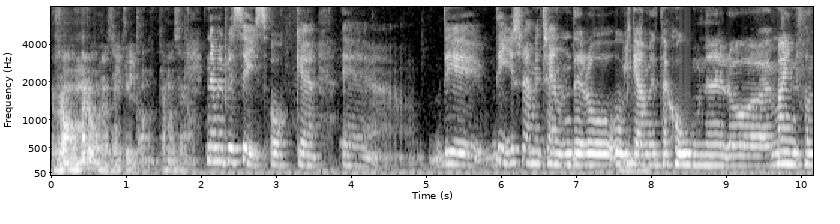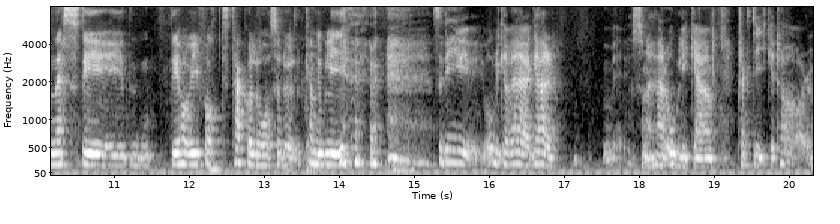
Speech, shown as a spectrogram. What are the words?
ramar att hålla sig till då, kan man säga. Nej men precis och eh, eh, det, det är ju sådär med trender och olika meditationer och mindfulness. Det, det har vi fått, tack och lov, så då kan det bli... så det är ju olika vägar sådana här olika praktiker tar.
